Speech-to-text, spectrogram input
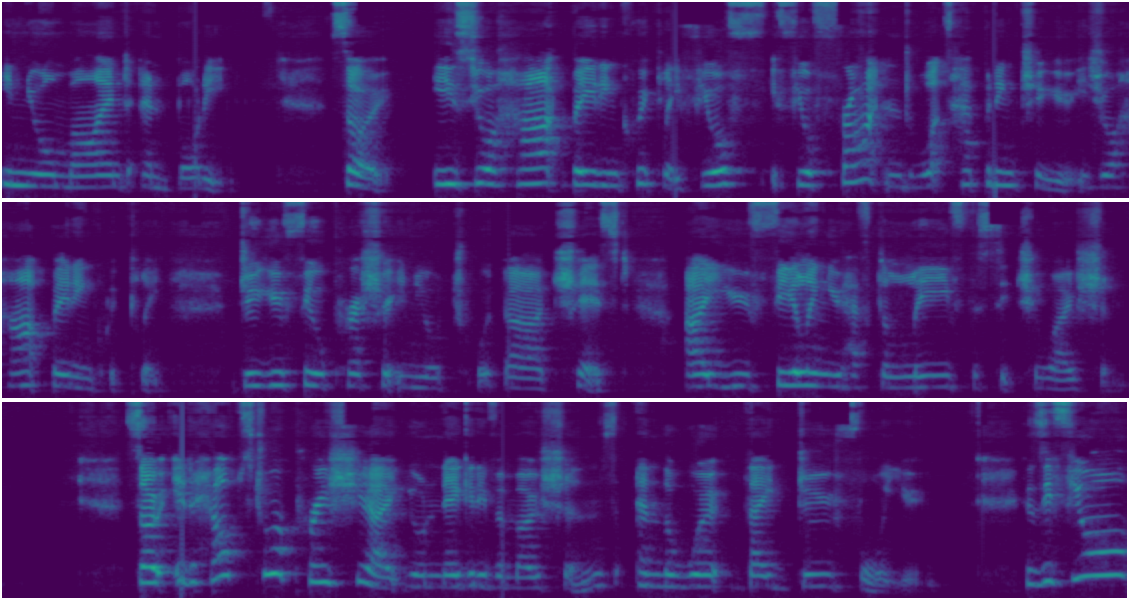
in your mind and body. So, is your heart beating quickly? If you're if you're frightened, what's happening to you? Is your heart beating quickly? Do you feel pressure in your uh, chest? Are you feeling you have to leave the situation? So it helps to appreciate your negative emotions and the work they do for you. Because if you're,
